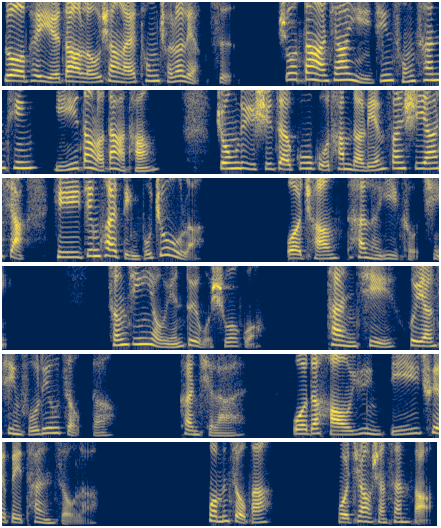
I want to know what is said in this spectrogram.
洛佩也到楼上来通传了两次，说大家已经从餐厅移到了大堂。钟律师在姑姑他们的连番施压下，已经快顶不住了。我长叹了一口气。曾经有人对我说过，叹气会让幸福溜走的。看起来我的好运的确被叹走了。我们走吧。我叫上三宝，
